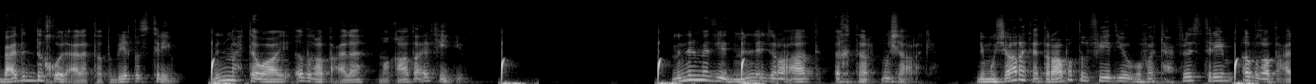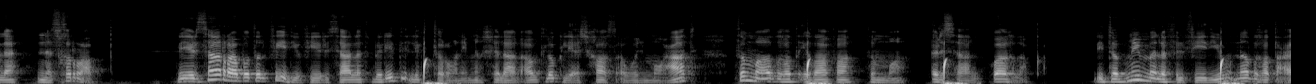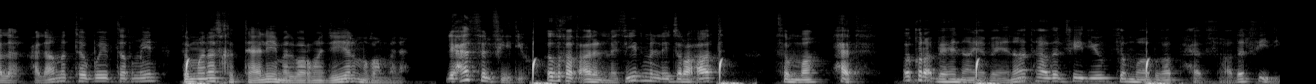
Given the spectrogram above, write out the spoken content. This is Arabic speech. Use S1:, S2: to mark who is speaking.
S1: بعد الدخول على تطبيق ستريم من محتواي اضغط على مقاطع الفيديو. من المزيد من الإجراءات اختر مشاركة. لمشاركة رابط الفيديو وفتح في الستريم اضغط على نسخ الرابط. لإرسال رابط الفيديو في رسالة بريد إلكتروني من خلال أوتلوك لأشخاص أو مجموعات ثم اضغط إضافة ثم إرسال وإغلاق لتضمين ملف الفيديو نضغط على علامة تبويب تضمين ثم نسخ التعليمة البرمجية المضمنة. لحذف الفيديو. اضغط على المزيد من الإجراءات ثم حذف. اقرأ بعناية بيانات هذا الفيديو ثم اضغط حذف هذا الفيديو.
